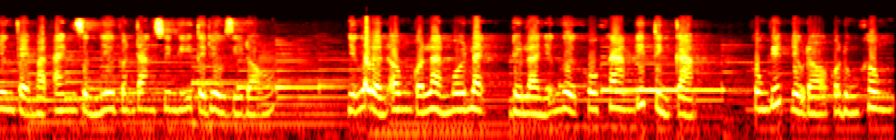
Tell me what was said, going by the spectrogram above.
nhưng vẻ mặt anh dường như vẫn đang suy nghĩ tới điều gì đó. Những người đàn ông có làn môi lạnh đều là những người khô khan ít tình cảm, không biết điều đó có đúng không.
